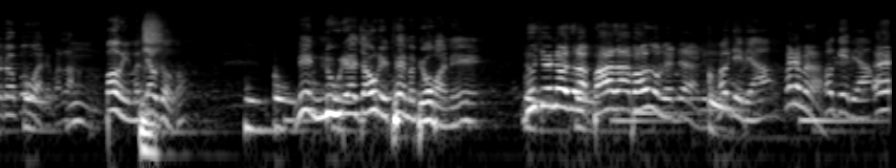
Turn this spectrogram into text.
တော်တော်ကိုရတယ်ဗလားပေါ့ရင်မပြောက်တော့ဘူး မင်းနူတဲ့အကြောင်းတွေထဲ့မပြောပါနဲ့လူချင်းတော့ဆိုတာဘာသာပေါင်းစုံလဲတက်ရတယ်ဟုတ်တယ်ဗျာဟုတ်တယ်မလားဟုတ်ကဲ့ဗျာအဲ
